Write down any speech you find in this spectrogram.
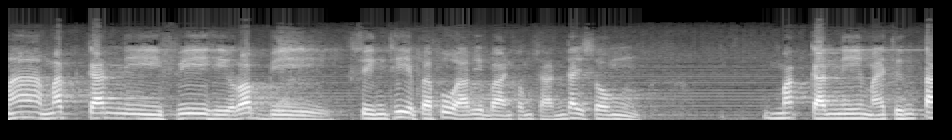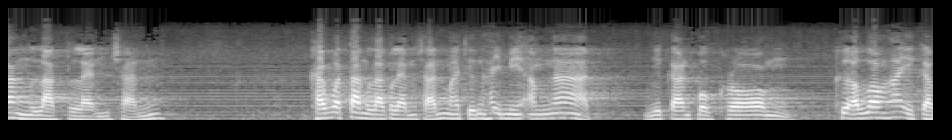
มามักกันนีฟีฮิรับบีสิ่งที่พระผู้อภิบาลของฉันได้ทรง มักกันนีหมายถึงตั้งหลักแหล่งฉันคำว่าตั้งหลักแหล่งฉันหมายถึงให้มีอำนาจ มีการปกครอง คืออัลลอฮ์ให้กับ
